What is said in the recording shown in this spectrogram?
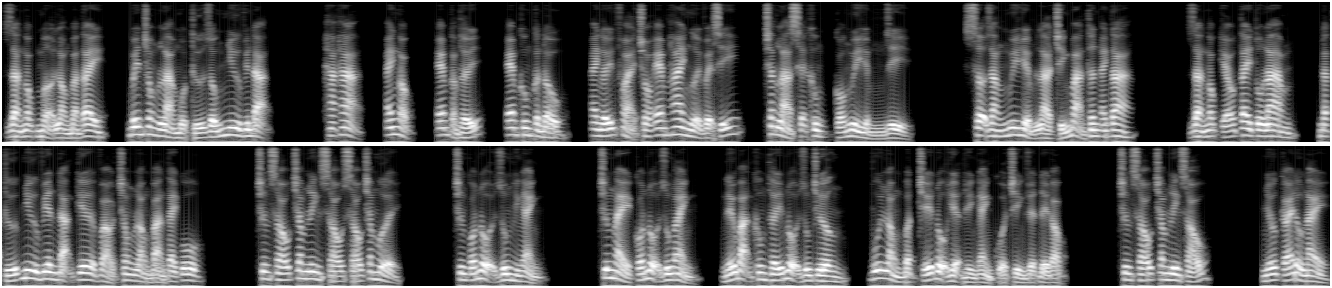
Giản ngọc mở lòng bàn tay, bên trong là một thứ giống như viên đạn. Hạ hạ anh ngọc, em cảm thấy, em không cần đầu, anh ấy phải cho em hai người vệ sĩ, chắc là sẽ không có nguy hiểm gì. Sợ rằng nguy hiểm là chính bản thân anh ta. Giàn ngọc kéo tay tô lam đặt thứ như viên đạn kia vào trong lòng bàn tay cô. Chương 606-610 chương có nội dung hình ảnh. Chương này có nội dung ảnh, nếu bạn không thấy nội dung chương, vui lòng bật chế độ hiện hình ảnh của trình duyệt để đọc. Chương 606 nhớ cái đầu này,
